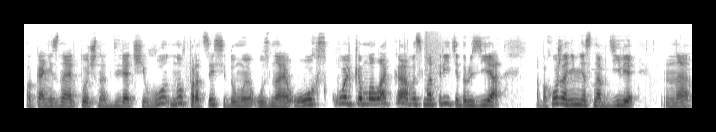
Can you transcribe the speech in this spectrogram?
Пока не знаю точно для чего, но в процессе, думаю, узнаю. Ох, сколько молока, вы смотрите, друзья. А похоже, они меня снабдили на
